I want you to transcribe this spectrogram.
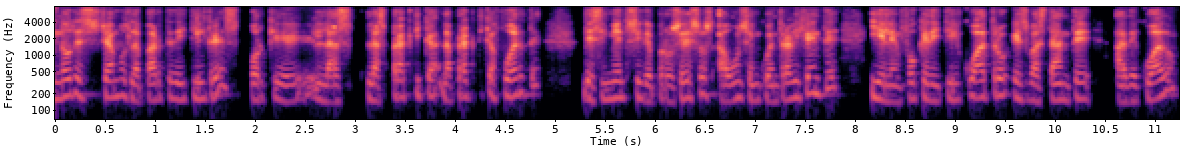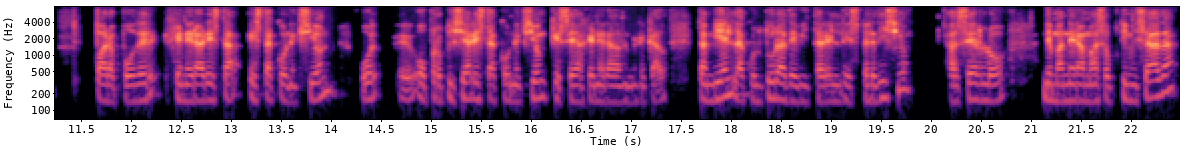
no desechamos la parte de ITIL 3 porque las, las práctica, la práctica fuerte de cimientos y de procesos aún se encuentra vigente y el enfoque de ITIL 4 es bastante adecuado para poder generar esta, esta conexión eh, o propiciar esta conexión que se ha generado en el mercado. También la cultura de evitar el desperdicio, hacerlo de manera más optimizada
